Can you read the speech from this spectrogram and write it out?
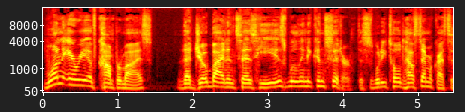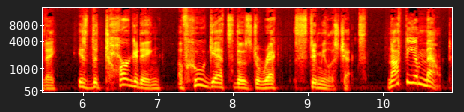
One area of compromise that Joe Biden says he is willing to consider, this is what he told House Democrats today, is the targeting of who gets those direct stimulus checks, not the amount.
